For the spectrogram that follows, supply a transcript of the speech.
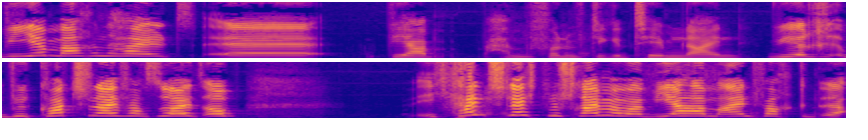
wir machen halt, äh, wir haben, haben wir vernünftige Themen? Nein. Wir, wir quatschen einfach so, als ob, ich kann es schlecht beschreiben, aber wir haben einfach eine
